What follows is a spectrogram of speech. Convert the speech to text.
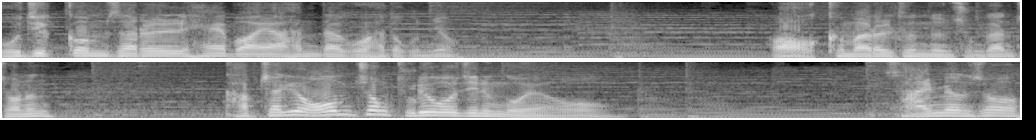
조직 검사를 해봐야 한다고 하더군요. 어, 그 말을 듣는 순간 저는 갑자기 엄청 두려워지는 거예요. 살면서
